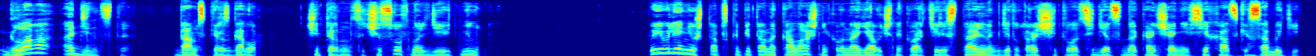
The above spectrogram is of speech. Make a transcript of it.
Глава 11. Дамский разговор. 14 часов 09 минут. Появлению штабс-капитана Калашникова на явочной квартире Сталина, где тут рассчитывал отсидеться до окончания всех адских событий,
